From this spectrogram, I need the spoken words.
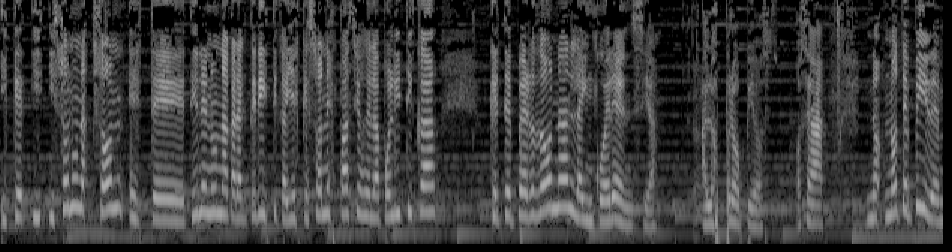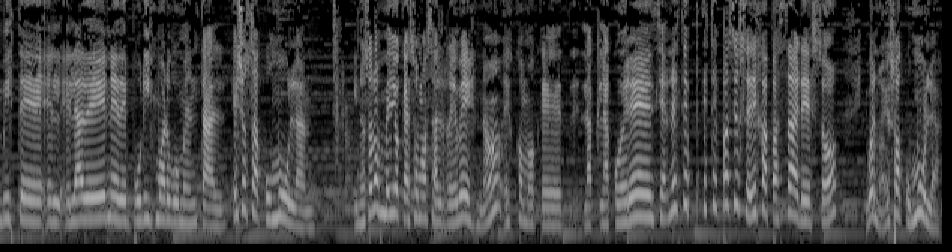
y que, y, y son una, son, este, tienen una característica y es que son espacios de la política que te perdonan la incoherencia a los propios. O sea, no, no te piden, viste, el, el ADN de purismo argumental. Ellos acumulan. Y nosotros medio que somos al revés, ¿no? Es como que la, coherencia, en este, este espacio se deja pasar eso, y bueno, eso acumula.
